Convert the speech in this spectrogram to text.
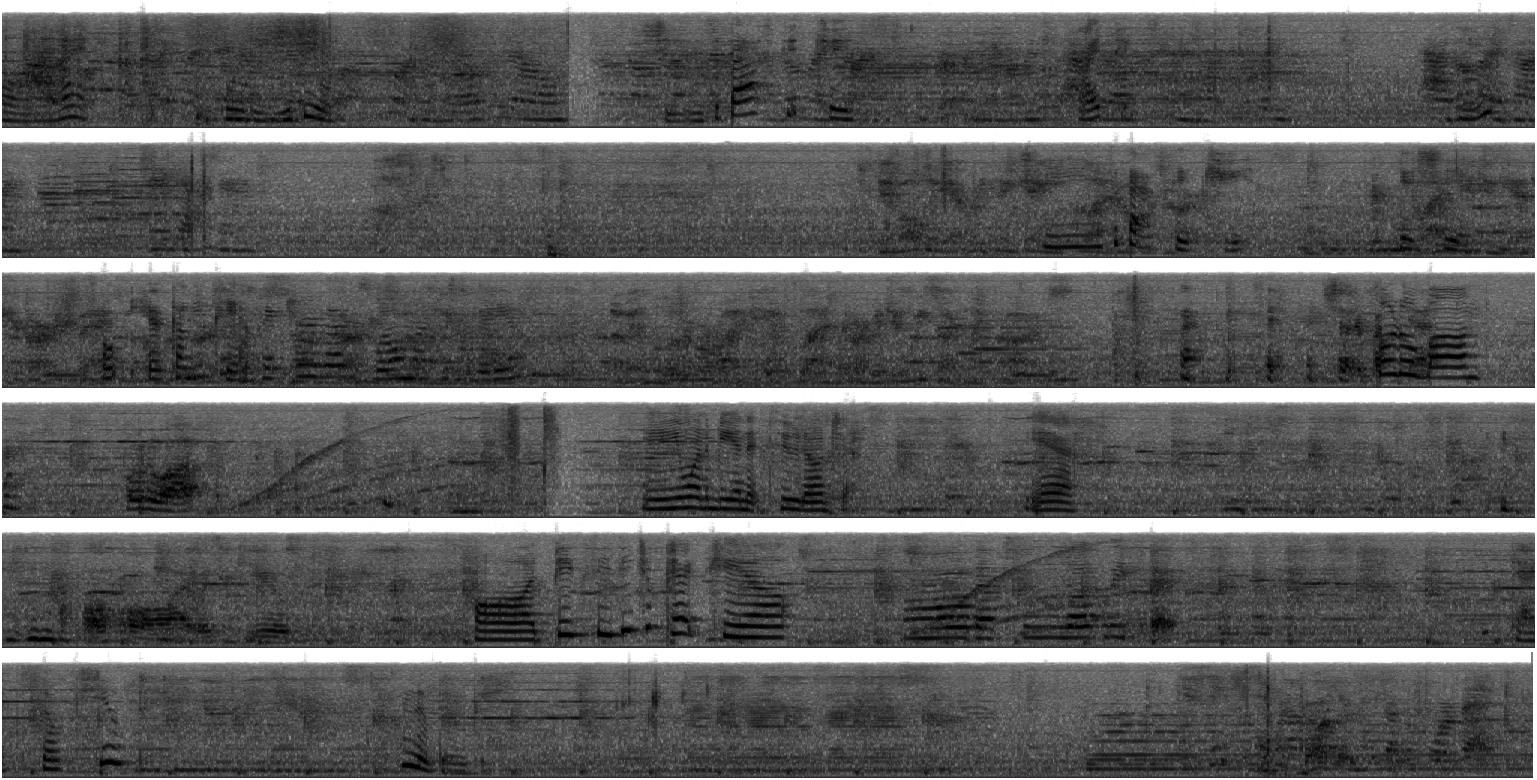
Alright. What are you doing? She's a basket case. Right there. Hmm? She's a basket case. Yes, she is. Oh, here comes Pam. Picture of that as well, not just a video? Available in a variety of flat garbage and recycling products. Shut her butt Photo down. bomb. Photo op. You want to be in it too, don't you? Yeah. Oh, that was cute. Oh, Pixie, did you pet Kale? Oh, that's a lovely pet. That's so cute. Little baby. Oh my god, they're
